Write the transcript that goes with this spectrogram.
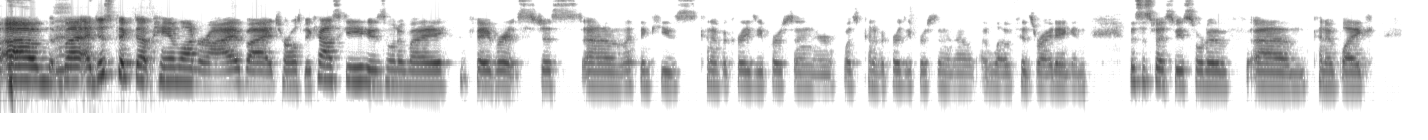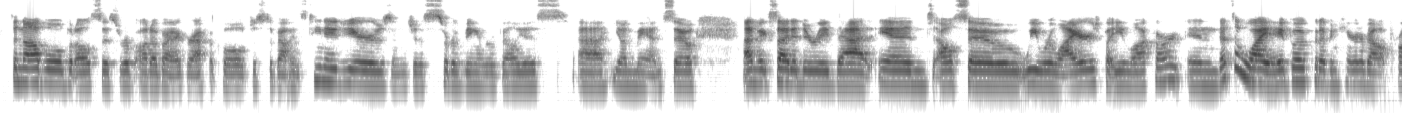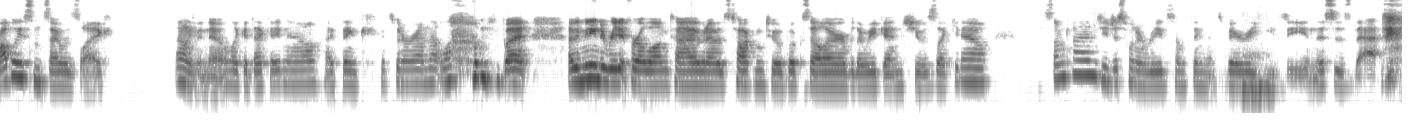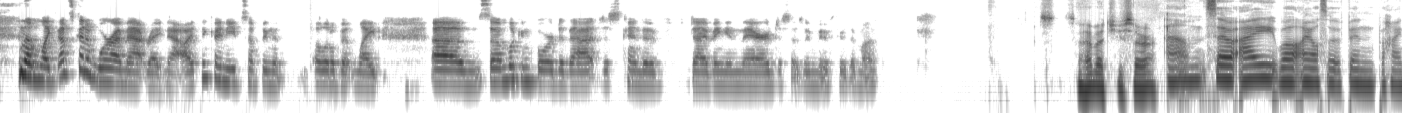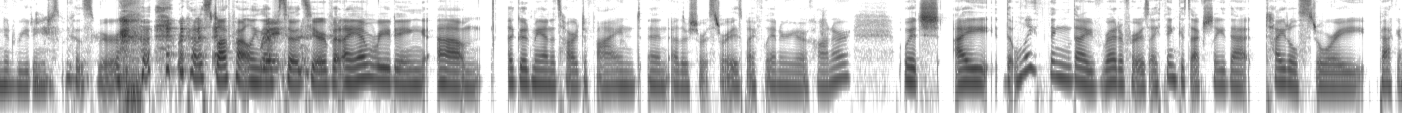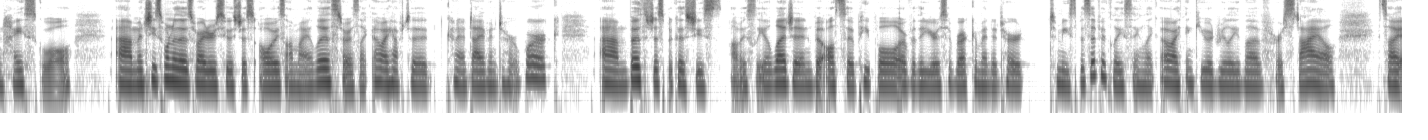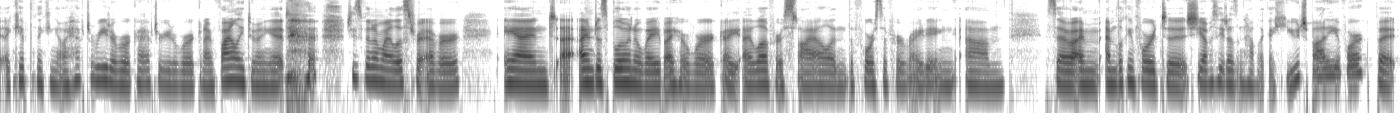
um, but I just picked up Ham on Rye by Charles Bukowski, who's one of my favorites. Just, um, I think he's kind of a crazy person or was kind of a crazy person. And I, I love his writing. And this is supposed to be sort of um, kind of like, a novel, but also sort of autobiographical, just about his teenage years and just sort of being a rebellious uh, young man. So I'm excited to read that. And also, We Were Liars by E. Lockhart. And that's a YA book that I've been hearing about probably since I was like, I don't even know, like a decade now. I think it's been around that long. but I've been meaning to read it for a long time. And I was talking to a bookseller over the weekend. She was like, you know, sometimes you just want to read something that's very easy, and this is that. and I'm like, that's kind of where I'm at right now. I think I need something that's a little bit light. Um, so I'm looking forward to that, just kind of diving in there just as we move through the month. So how about you, Sarah? Um, so I well, I also have been behind in reading just because we're we're kind of stockpiling the right. episodes here. But I am reading um, "A Good Man Is Hard to Find" and other short stories by Flannery O'Connor, which I the only thing that I've read of hers I think is actually that title story back in high school. Um, and she's one of those writers who's just always on my list. I was like, oh, I have to kind of dive into her work, um, both just because she's obviously a legend, but also people over the years have recommended her to me specifically, saying like, oh, I think you would really love her style. So I, I kept thinking, oh, I have to read her work. I have to read her work, and I'm finally doing it. she's been on my list forever, and I'm just blown away by her work. I, I love her style and the force of her writing. Um, so I'm I'm looking forward to. She obviously doesn't have like a huge body of work, but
